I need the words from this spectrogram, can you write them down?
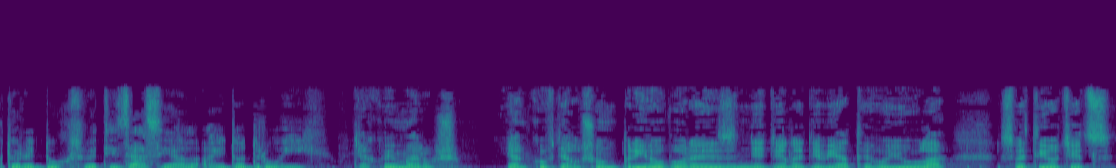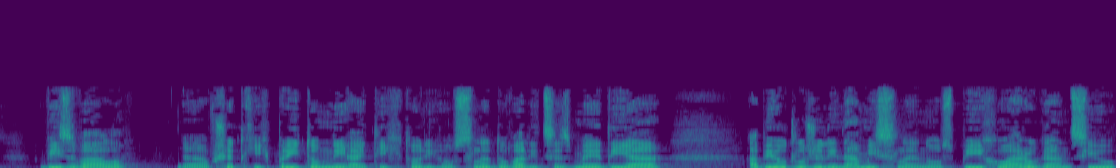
ktoré Duch Svety zasial aj do druhých. Ďakujem, Maroš. Janko, v ďalšom príhovore z nedele 9. júla Svetý Otec vyzval e, všetkých prítomných, aj tých, ktorí ho sledovali cez médiá, aby odložili namyslenosť, píchu, aroganciu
